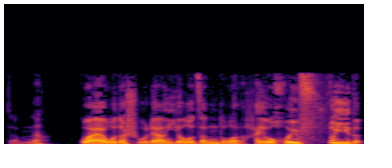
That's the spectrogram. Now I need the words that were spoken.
怎么呢？怪物的数量又增多了，还有会飞的。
